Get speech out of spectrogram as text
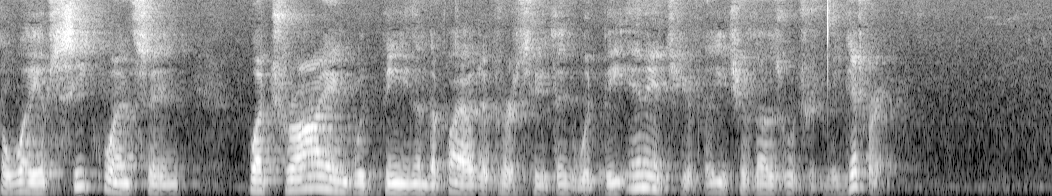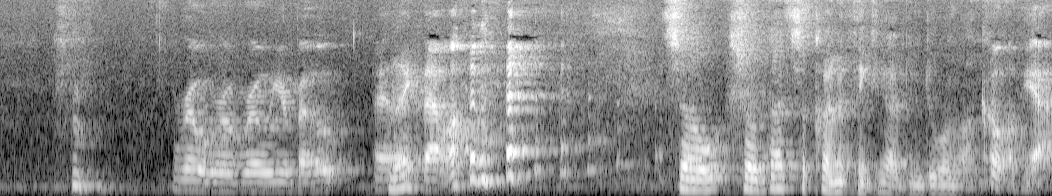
a way of sequencing what drying would mean and the biodiversity that would be in each of, each of those, which would be different. row, row, row your boat. I Yeah. like that one. So, so that's the kind of thinking I've been doing on. cool, yeah.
